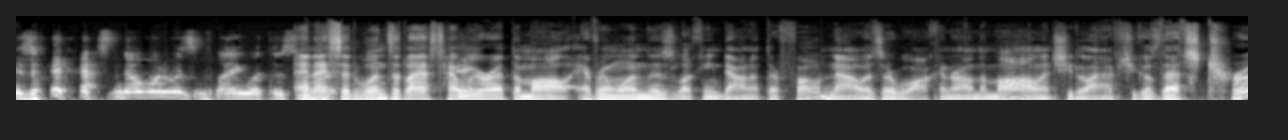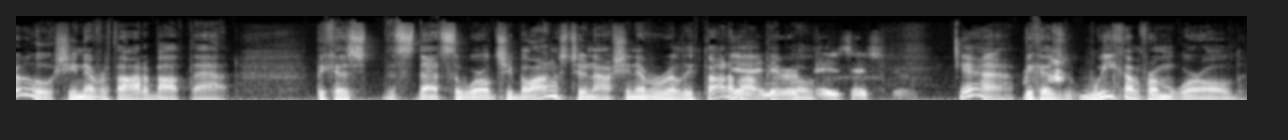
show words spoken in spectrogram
is it, no one was playing with this. And I said, "When's the last time we were at the mall? Everyone is looking down at their phone now as they're walking around the mall." And she laughed. She goes, "That's true. She never thought about that because this, that's the world she belongs to now. She never really thought yeah, about I never people." paid attention to it. Yeah, because we come from a world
